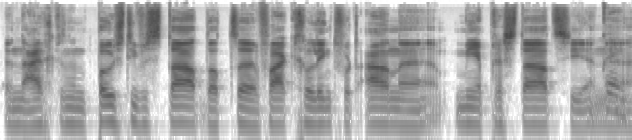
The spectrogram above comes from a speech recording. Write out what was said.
een, eigenlijk een positieve staat dat eh, vaak gelinkt wordt aan eh, meer prestatie en eh,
